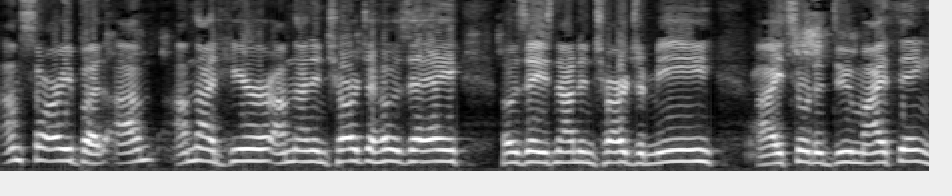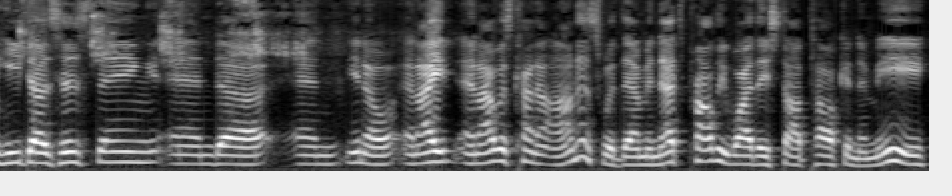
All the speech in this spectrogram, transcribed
I'm sorry, but I'm I'm not here. I'm not in charge of Jose. Jose's not in charge of me. I sort of do my thing. He does his thing, and uh, and you know, and I and I was kind of honest with them, and that's probably why they stopped talking to me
